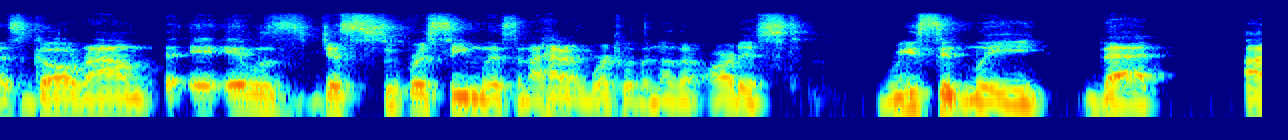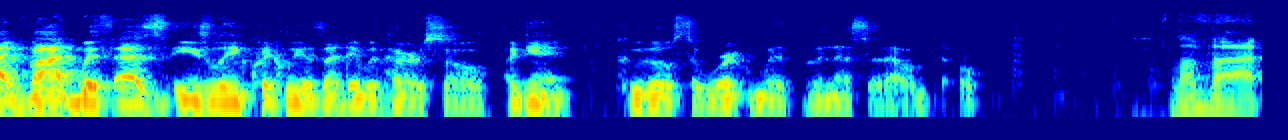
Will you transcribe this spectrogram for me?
Let's go around. It, it was just super seamless, and I haven't worked with another artist recently that I vibe with as easily and quickly as I did with her. So again, kudos to working with Vanessa. That was dope. Love that.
